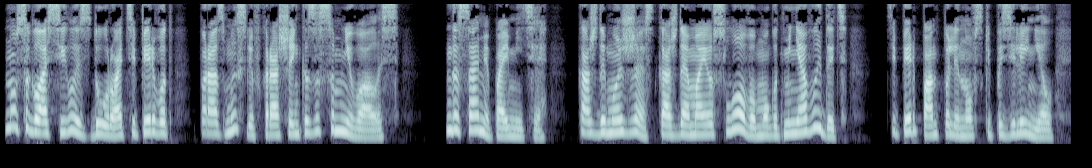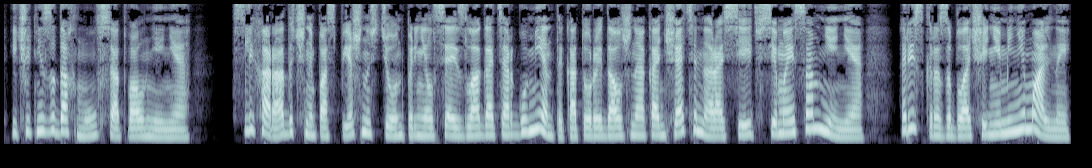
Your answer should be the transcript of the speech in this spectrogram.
Ну, согласилась, дура, а теперь вот Поразмыслив, хорошенько засомневалась. «Да сами поймите, каждый мой жест, каждое мое слово могут меня выдать». Теперь пан Полиновский позеленел и чуть не задохнулся от волнения. С лихорадочной поспешностью он принялся излагать аргументы, которые должны окончательно рассеять все мои сомнения. Риск разоблачения минимальный,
